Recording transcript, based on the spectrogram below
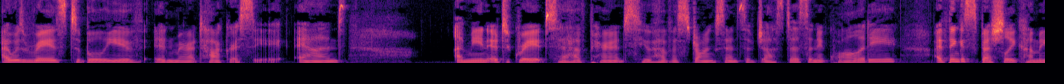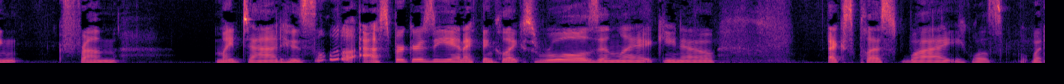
I was raised to believe in meritocracy. And I mean, it's great to have parents who have a strong sense of justice and equality. I think, especially coming from my dad who's a little Asperger's y and I think likes rules and like, you know, X plus Y equals what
